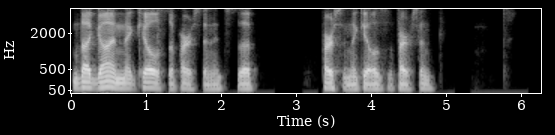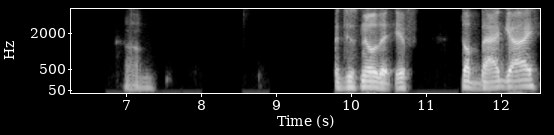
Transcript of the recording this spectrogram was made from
the gun that kills the person, it's the person that kills the person. Um, I just know that if the bad guy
